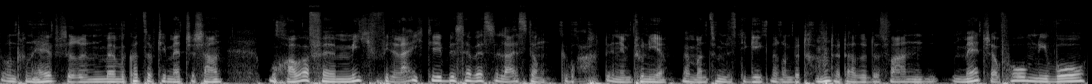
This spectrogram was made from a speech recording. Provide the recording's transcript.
der unteren Hälfte drin. Wenn wir kurz auf die Matches schauen, Muchauer für mich vielleicht die bisher beste Leistung gebracht in dem Turnier, wenn man zumindest die Gegnerin betrachtet. Mhm. Also das war ein Match auf hohem Niveau.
